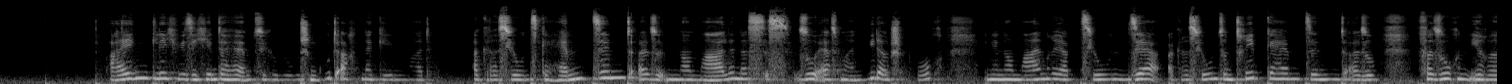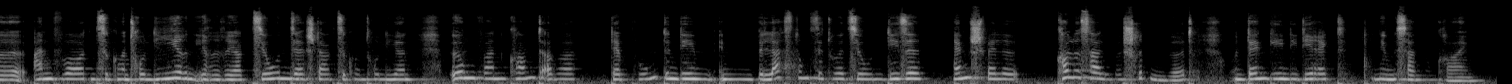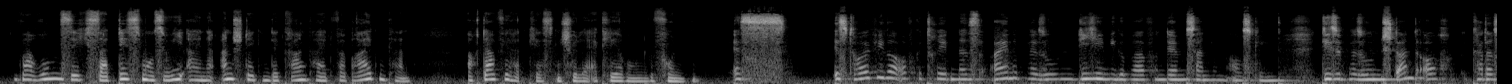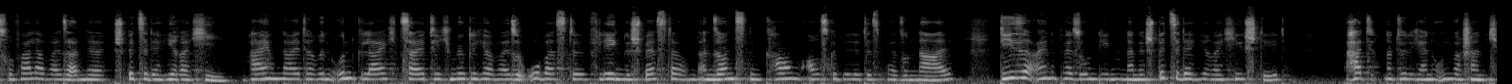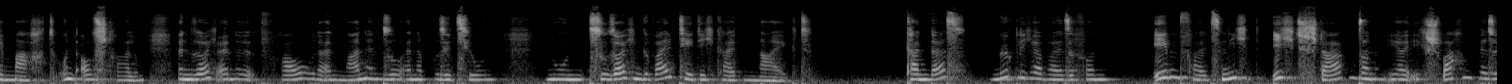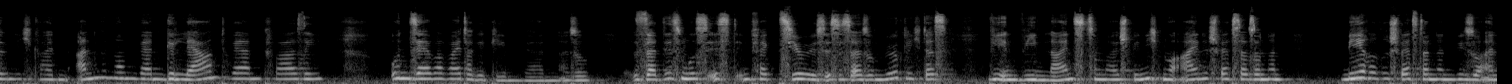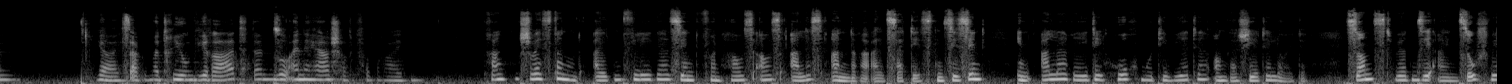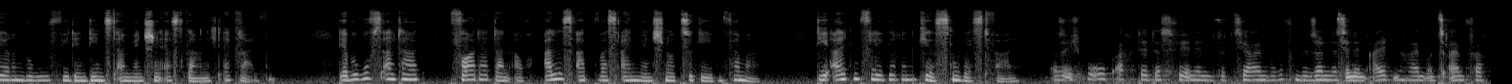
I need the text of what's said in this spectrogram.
eigentlich, wie sich hinterher im psychologischen Gutachten ergeben hat, aggressionsgehemmt sind, also im Normalen, das ist so erstmal ein Widerspruch, in den normalen Reaktionen sehr aggressions- und triebgehemmt sind, also versuchen ihre Antworten zu kontrollieren, ihre Reaktionen sehr stark zu kontrollieren. Irgendwann kommt aber der Punkt, in dem in Belastungssituationen diese Hemmschwelle kolossal überschritten wird und dann gehen die direkt in die Misshandlung rein. Warum sich Sadismus wie eine ansteckende Krankheit verbreiten kann, auch dafür hat Kirsten Schüller Erklärungen gefunden. Es ist häufiger aufgetreten, dass eine Person diejenige war, von der Misshandlungen ausging. Diese Person stand auch katastrophalerweise an der Spitze der Hierarchie. Heimleiterin und gleichzeitig möglicherweise oberste pflegende Schwester und ansonsten kaum ausgebildetes Personal. Diese eine Person, die nun an der Spitze der Hierarchie steht, hat natürlich eine unwahrscheinliche Macht und Ausstrahlung. Wenn solch eine Frau oder ein Mann in so einer Position nun zu solchen Gewalttätigkeiten neigt, kann das möglicherweise von ebenfalls nicht ich starken, sondern eher ich schwachen Persönlichkeiten angenommen werden, gelernt werden quasi und selber weitergegeben werden. Also Sadismus ist infektiös. Es ist also möglich, dass wie in Wien-Leins zum Beispiel nicht nur eine Schwester, sondern mehrere Schwestern dann wie so ein, ja, ich sage immer Triumvirat, dann so eine Herrschaft verbreiten. Krankenschwestern und Altenpfleger sind von Haus aus alles andere als Sadisten. Sie sind in aller Regel hochmotivierte, engagierte Leute. Sonst würden sie einen so schweren Beruf wie den Dienst am Menschen erst gar nicht ergreifen. Der Berufsalltag fordert dann auch alles ab, was ein Mensch nur zu geben vermag. Die Altenpflegerin Kirsten Westphal. Also ich beobachte, dass wir in den sozialen Berufen, besonders in den Altenheimen, uns einfach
